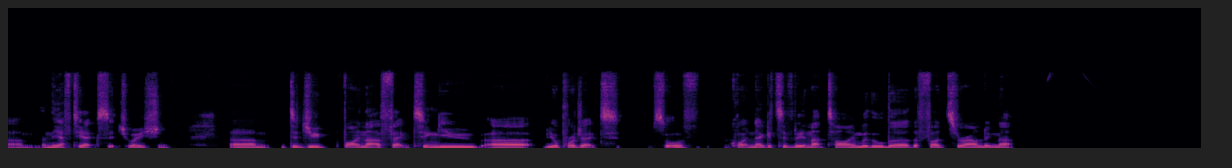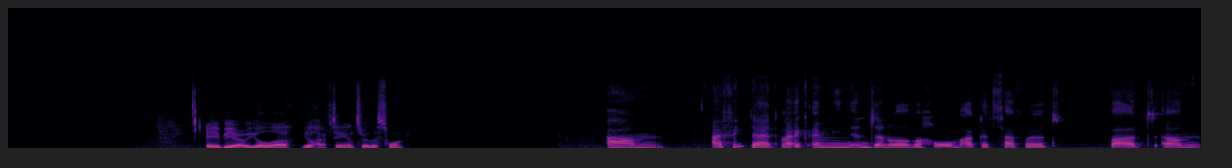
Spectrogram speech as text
um, and the FTX situation. Um, did you find that affecting you, uh, your project, sort of quite negatively in that time with all the the FUD surrounding that? ABO, you'll uh, you'll have to answer this one. Um, I think that, like, I mean, in general, the whole market suffered, but um,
